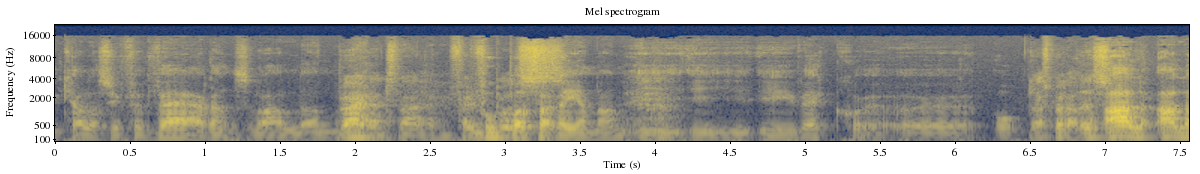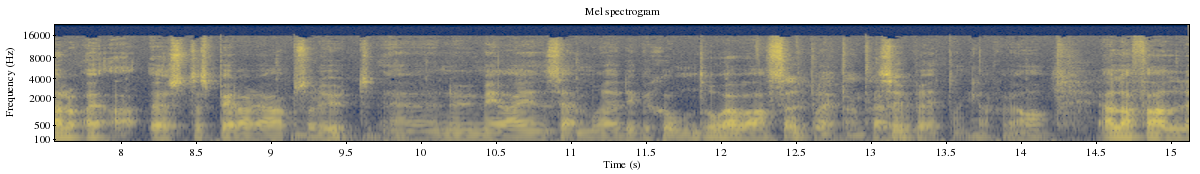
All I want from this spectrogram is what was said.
Det kallas ju för Värensvallen. Värensvallen. Fotbolls... Fotbollsarenan i, i, i Växjö. Eh, Och spelar Öster. all, alla, eh, Öster spelade absolut. Eh, Numera i en sämre division tror jag va? Superettan tror jag. Superettan kanske, ja. I alla fall,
